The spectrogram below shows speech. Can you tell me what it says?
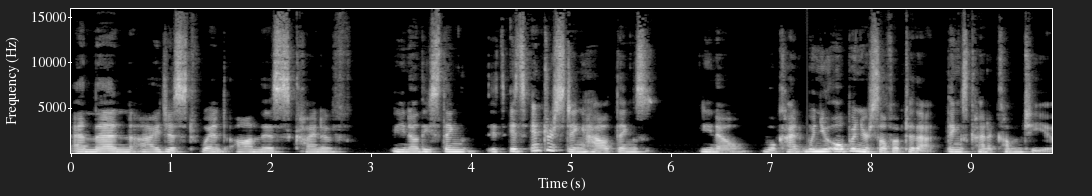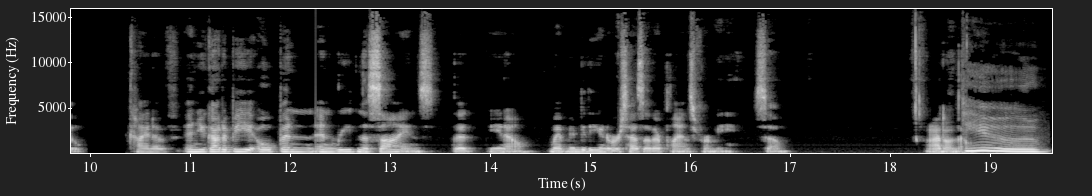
and then I just went on this kind of, you know, these things. It's, it's interesting how things, you know, will kind of, when you open yourself up to that, things kind of come to you kind of, and you got to be open and reading the signs that, you know, maybe the universe has other plans for me. So I don't know. Do you?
